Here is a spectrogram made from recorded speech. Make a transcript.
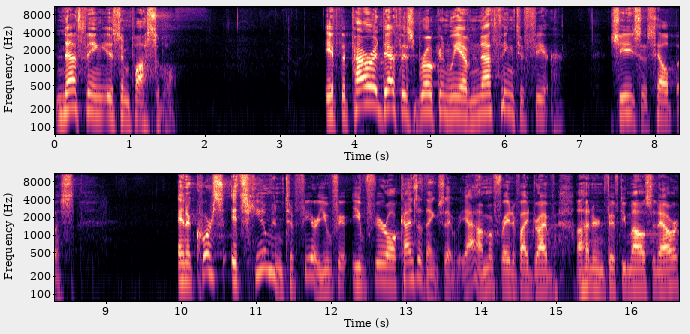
nothing is impossible. If the power of death is broken, we have nothing to fear. Jesus, help us. And of course, it's human to fear. You fear, you fear all kinds of things. Yeah, I'm afraid if I drive 150 miles an hour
